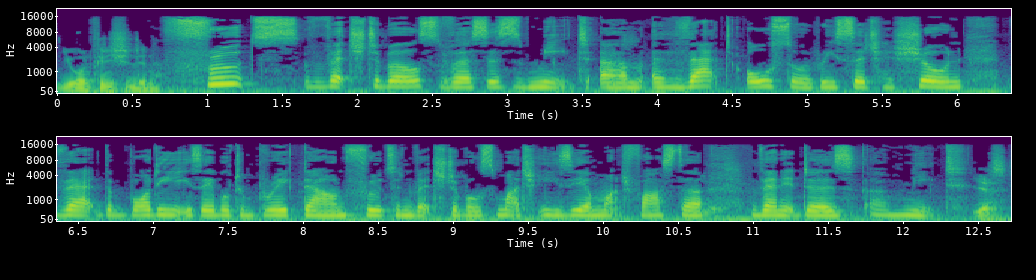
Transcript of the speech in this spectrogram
You won't finish your dinner. Fruits, vegetables versus meat. Um, that also research has shown that the body is able to break down fruits and vegetables much easier, much faster than it does uh, meat. Yes,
